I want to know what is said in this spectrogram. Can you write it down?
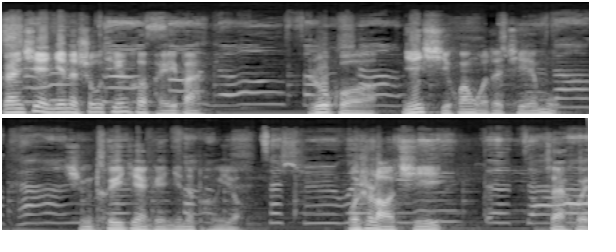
感谢您的收听和陪伴。如果您喜欢我的节目，请推荐给您的朋友。我是老齐，再会。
